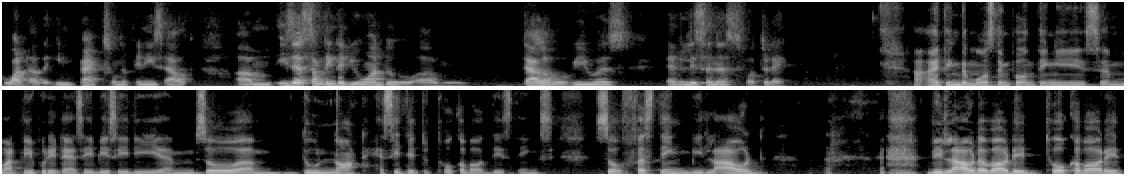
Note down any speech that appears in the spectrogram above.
what are the impacts on the penis health? Um, is there something that you want to um, tell our viewers and listeners for today? I think the most important thing is um, what we put it as ABCD. Um, so um, do not hesitate to talk about these things. So, first thing, be loud, be loud about it, talk about it,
